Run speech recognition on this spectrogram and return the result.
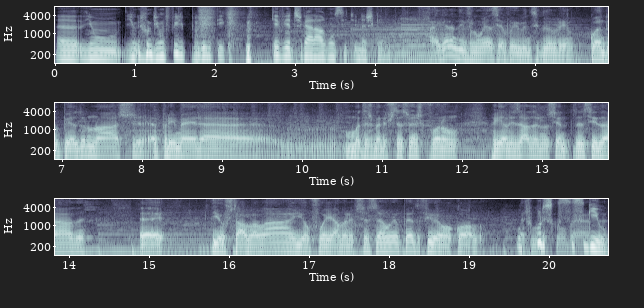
uh, de, um, de, um, de, um, filho político que havia de chegar a algum sítio na esquerda. A grande influência foi o 25 de Abril. Quando o Pedro Nós, a primeira, uma das manifestações que foram realizadas no centro da cidade, uh, eu estava lá e ele foi à manifestação e o Pedro foi ao colo. O percurso que se seguiu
